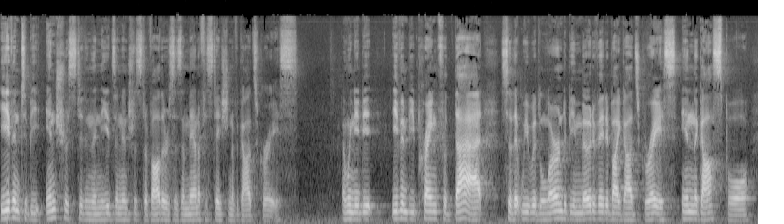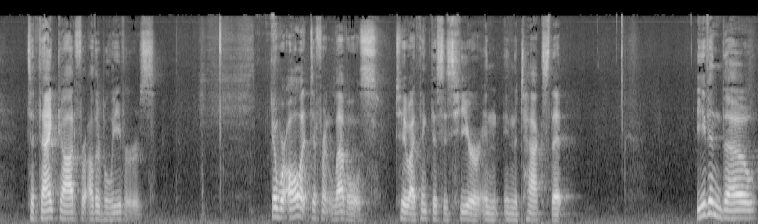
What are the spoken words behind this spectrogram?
even to be interested in the needs and interests of others is a manifestation of God's grace. And we need to even be praying for that so that we would learn to be motivated by God's grace in the gospel to thank God for other believers. You know, we're all at different levels, too. I think this is here in, in the text that even though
